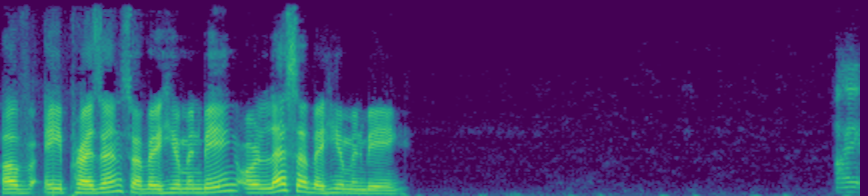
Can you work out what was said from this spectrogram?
of a presence of a human being or less of a human being? I,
